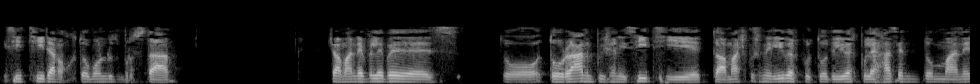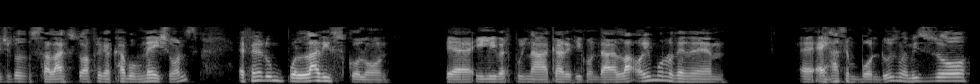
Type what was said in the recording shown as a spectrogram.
η City ήταν 8 πόντους μπροστά και άμα έβλεπες το, το run που είχαν η City, το match που είχαν η Liverpool, το ότι η Liverpool έχασε το manager το Salah στο Africa Cup of Nations, έφερε πολλά δύσκολο ε, η Liverpool να κρατηθεί κοντά. Αλλά όχι μόνο δεν ε, ε, έχασε πόντους, νομίζω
